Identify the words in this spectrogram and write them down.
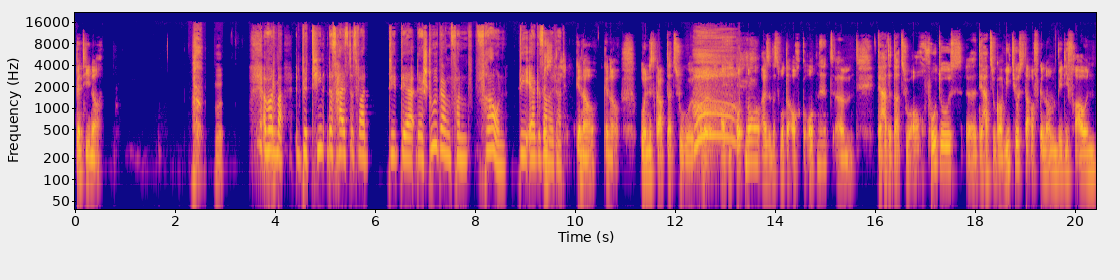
Bettina. Aber warte mal, Bettina, das heißt, es war die, der, der Stuhlgang von Frauen, die er gesammelt hat. Genau, genau. Und es gab dazu äh, auch einen Ordner, also das wurde auch geordnet. Ähm, der hatte dazu auch Fotos, äh, der hat sogar Videos da aufgenommen, wie die Frauen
